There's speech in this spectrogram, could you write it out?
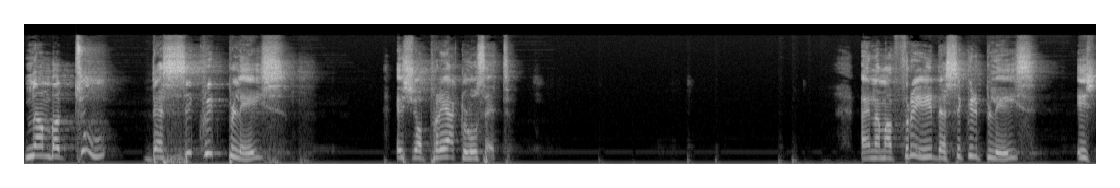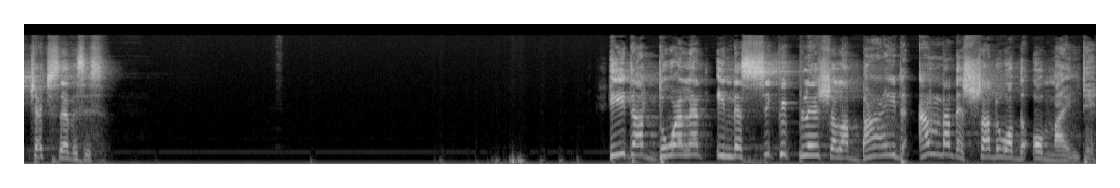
Number two, the secret place is your prayer closet. And number three, the secret place is church services. He that dwelleth in the secret place shall abide under the shadow of the Almighty.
